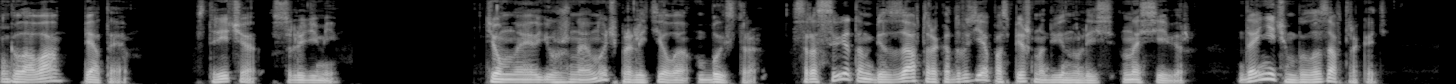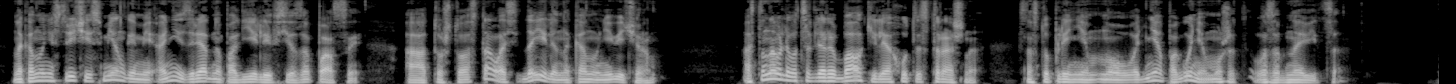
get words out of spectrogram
Глава пятая. Встреча с людьми. Темная южная ночь пролетела быстро. С рассветом, без завтрака, друзья поспешно двинулись на север. Да и нечем было завтракать. Накануне встречи с менгами они изрядно подъели все запасы, а то, что осталось, доели накануне вечером. Останавливаться для рыбалки или охоты страшно. С наступлением нового дня погоня может возобновиться.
